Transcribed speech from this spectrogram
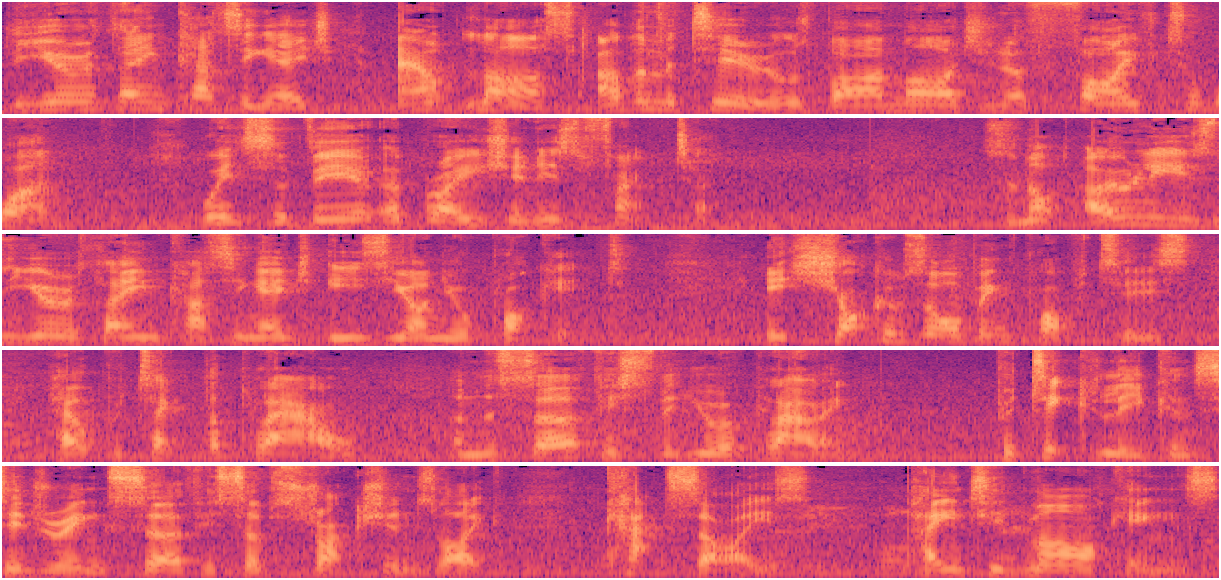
The urethane cutting edge outlasts other materials by a margin of 5 to 1 when severe abrasion is a factor. So not only is the urethane cutting edge easy on your pocket, its shock absorbing properties help protect the plough and the surface that you are ploughing, particularly considering surface obstructions like cat's eyes, painted markings,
